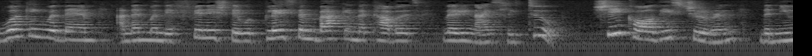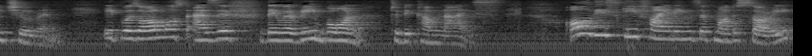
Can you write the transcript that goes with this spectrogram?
working with them, and then when they finished, they would place them back in the cupboards very nicely too. She called these children the new children. It was almost as if they were reborn to become nice. All these key findings of Montessori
